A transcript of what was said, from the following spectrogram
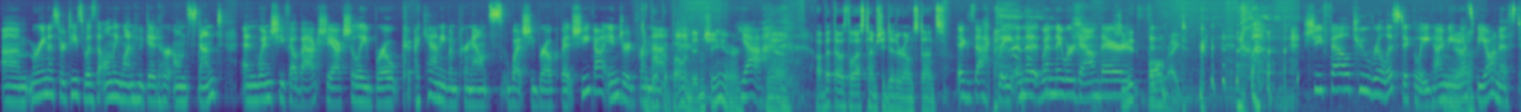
Um, Marina Sirtis was the only one who did her own stunt, and when she fell back, she actually broke. I can't even pronounce what she broke, but she got injured from that. Broke a bone, didn't she? Or Yeah. yeah. I bet that was the last time she did her own stunts. Exactly. And the, when they were down there, She didn't the- fall right. she fell too realistically. I mean, Yeah. let's be honest.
